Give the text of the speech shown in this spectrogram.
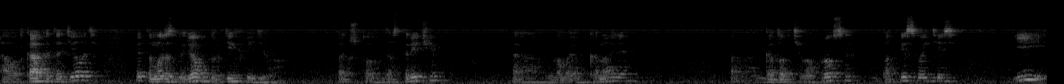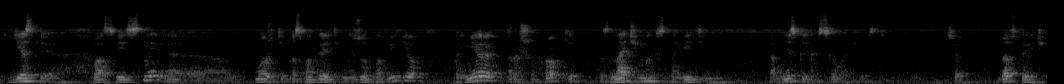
А вот как это делать, это мы разберем в других видео. Так что до встречи на моем канале. Э, готовьте вопросы, подписывайтесь. И если у вас есть сны, э, можете посмотреть внизу под видео примеры расшифровки значимых сновидений. Там несколько ссылок есть. Все, до встречи.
